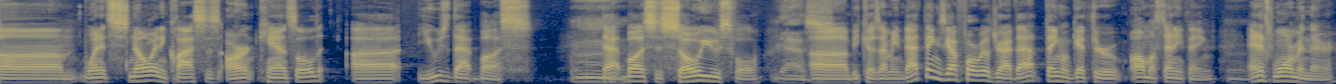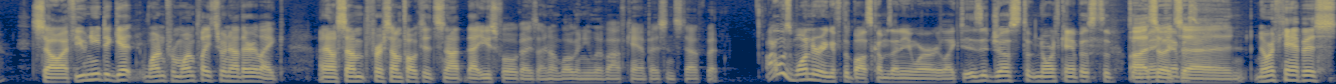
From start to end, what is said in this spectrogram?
um, when it's snowing and classes aren't canceled. Uh, use that bus. That bus is so useful. Yes. Uh, because I mean that thing's got four wheel drive. That thing will get through almost anything, and it's warm in there. So if you need to get one from one place to another, like I know some for some folks it's not that useful because I know Logan you live off campus and stuff, but I was wondering if the bus comes anywhere. Like, is it just to North Campus to, to the Uh, main so it's campus? uh, North Campus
